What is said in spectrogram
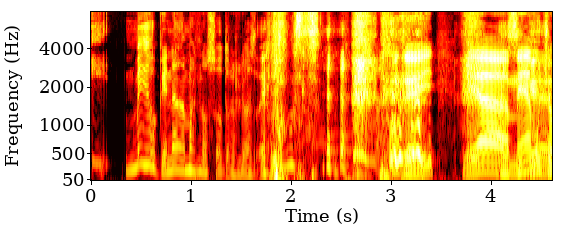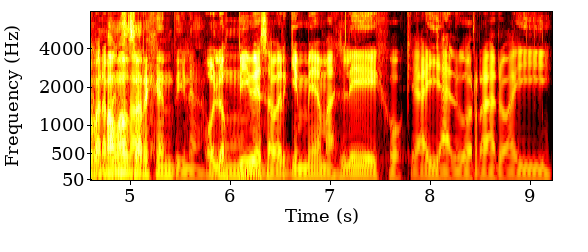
Y medio que nada más nosotros lo hacemos. Ok, me da, me mucho para Vamos pensar. a Argentina. O los Mm. pibes a ver quién mea más lejos, que hay algo raro ahí.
